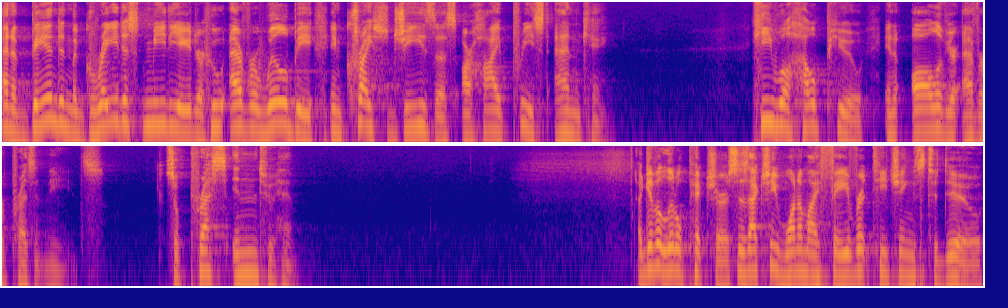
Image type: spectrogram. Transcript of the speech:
and abandon the greatest mediator who ever will be in Christ Jesus, our high priest and king. He will help you in all of your ever present needs. So press into him. I'll give a little picture. This is actually one of my favorite teachings to do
